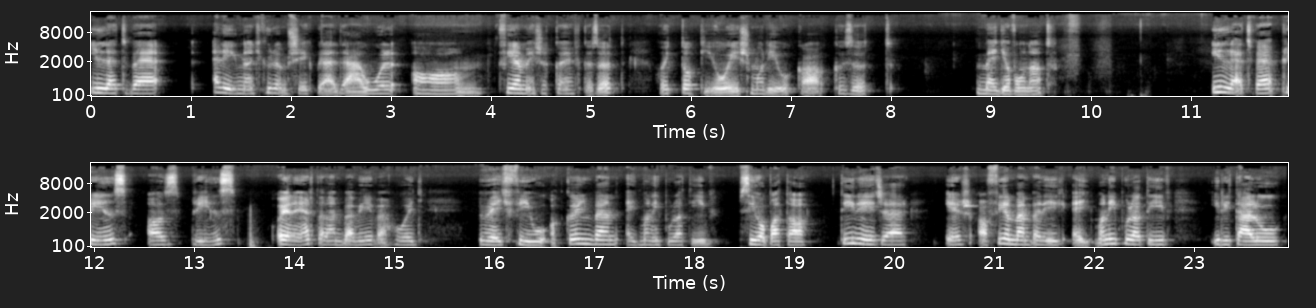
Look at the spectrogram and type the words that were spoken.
illetve elég nagy különbség például a film és a könyv között, hogy Tokió és Morioka között megy a vonat. Illetve Prince az Prince, olyan értelemben véve, hogy ő egy fiú a könyvben, egy manipulatív, pszichopata, tínédzser, és a filmben pedig egy manipulatív, irritáló,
